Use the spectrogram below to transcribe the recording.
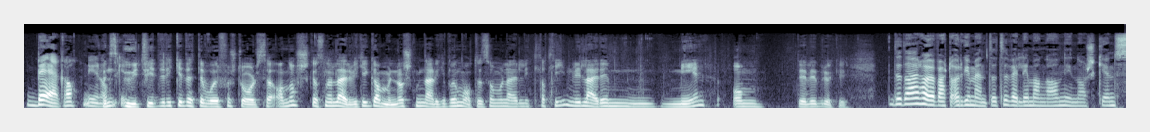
bære Men utvider ikke dette vår forståelse av norsk? Altså Nå lærer vi ikke gammelnorsk, men er det ikke på en måte som å lære litt latin? Vi lærer mer om det vi bruker. Det der har jo vært argumentet til veldig mange av nynorskens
